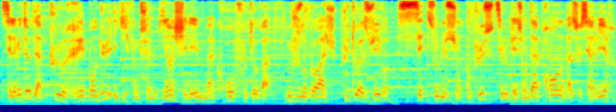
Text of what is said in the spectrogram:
C'est la méthode la plus répandue et qui fonctionne bien chez les macro-photographes. Donc je vous encourage plutôt à suivre cette solution. En plus, c'est l'occasion d'apprendre à se servir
